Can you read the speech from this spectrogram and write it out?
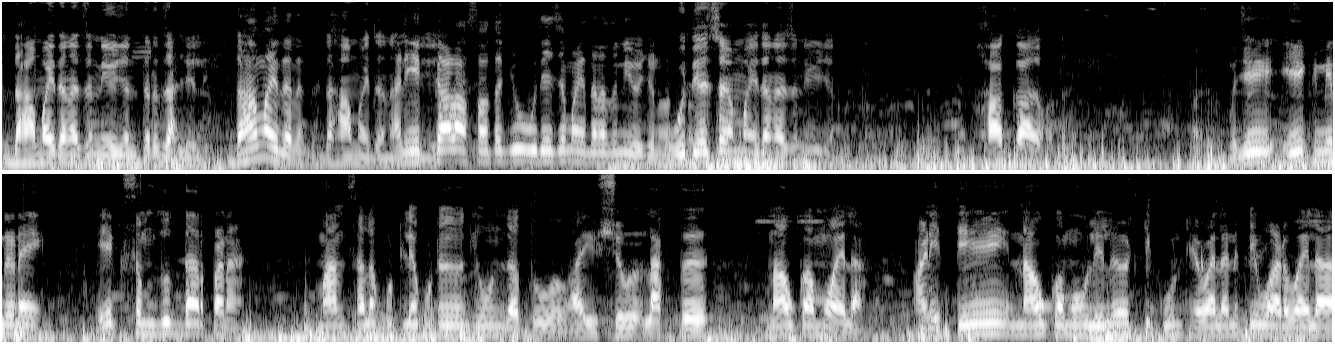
दहा मैदानाचं नियोजन तर झालेलं आहे. दहा मैदानाचं? दहा मैदान आणि एक काळ असा होता की उद्याच्या मैदानाचं नियोजन होतं. उद्याच्या मैदानाचं नियोजन होत. नव्हतं हा काळ होता. म्हणजे एक निर्णय एक समजूतदारपणा माणसाला कुठल्या कुठं घेऊन जातो आयुष्य लागतं नाव कमवायला. आणि ते नाव कमवलेलं टिकून ठेवायला आणि ते वाढवायला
